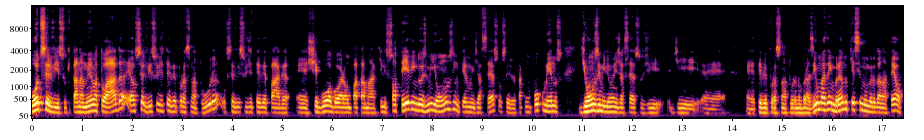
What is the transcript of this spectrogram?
Outro serviço que está na mesma toada é o serviço de TV por assinatura. O serviço de TV paga é, chegou agora a um patamar que ele só teve em 2011 em termos de acesso, ou seja, está com um pouco menos de 11 milhões de acessos de, de é, é, TV por assinatura no Brasil. Mas lembrando que esse número da Anatel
